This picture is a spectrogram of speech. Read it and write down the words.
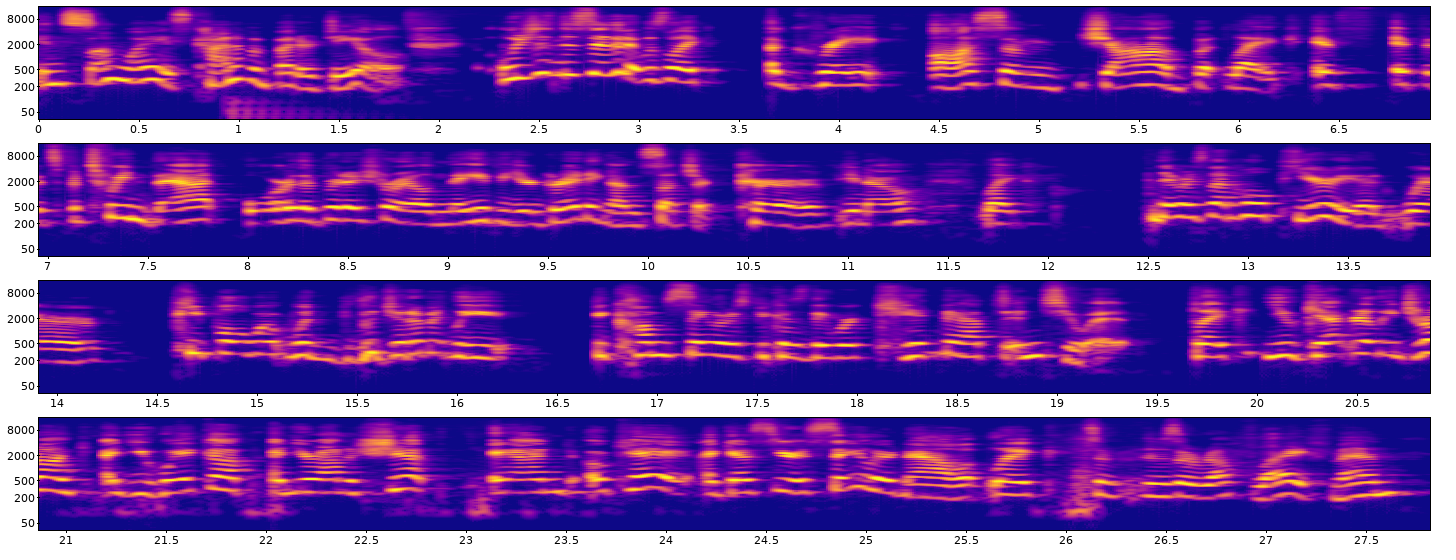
in some ways, kind of a better deal. Which isn't to say that it was like a great, awesome job, but like, if if it's between that or the British Royal Navy, you're grading on such a curve, you know? Like, there was that whole period where people w- would legitimately become sailors because they were kidnapped into it. Like, you get really drunk and you wake up and you're on a ship, and okay, I guess you're a sailor now. Like, it's a, it was a rough life, man.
